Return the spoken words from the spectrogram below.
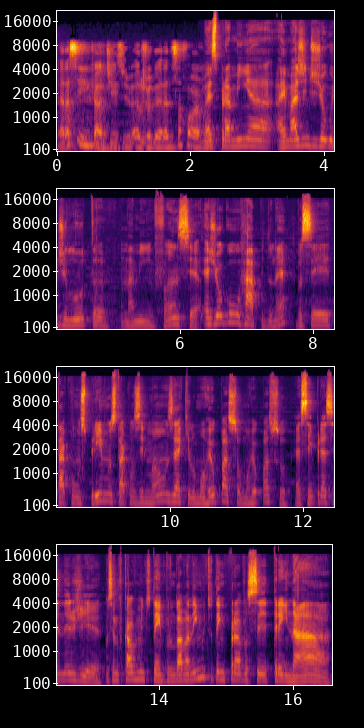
Era assim, cara. Tinha esse, era o jogo era dessa forma. Mas pra mim, a, a imagem de jogo de luta na minha infância é jogo rápido, né? Você tá com os primos, tá com os irmãos, é aquilo, morreu, passou, morreu, passou. É sempre essa energia. Você não ficava muito tempo, não dava nem muito tempo pra você treinar.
